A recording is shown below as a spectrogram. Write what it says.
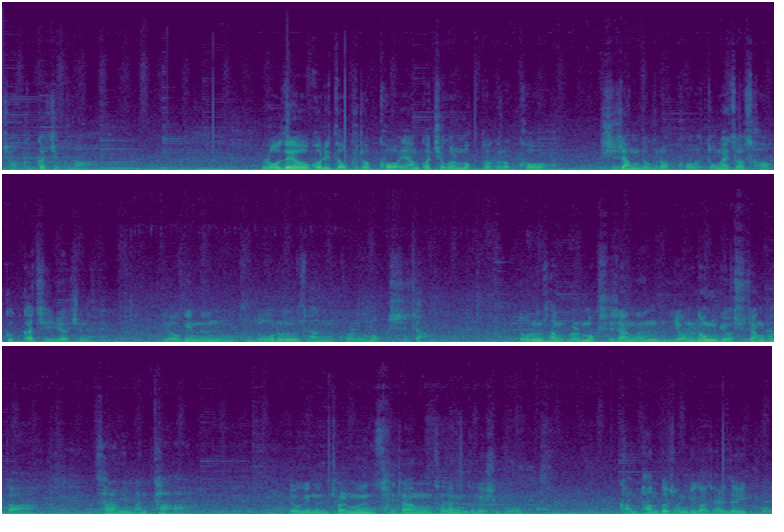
저 끝까지 구나. 로데오 거리도 그렇고 양꼬치 골목도 그렇고 시장도 그렇고 동에서 서 끝까지 이어지네. 여기는 노른산 골목시장. 노른산 골목시장은 영동교 시장보다 사람이 많다. 여기는 젊은 시장 사장님도 계시고 간판도 정비가 잘 돼 있고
